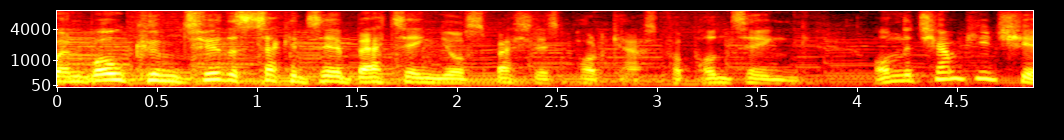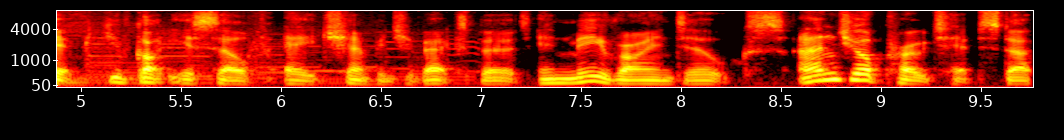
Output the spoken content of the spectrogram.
Hello and welcome to the Second Tier Betting, your specialist podcast for punting. On the championship, you've got yourself a championship expert in me, Ryan Dilks, and your pro tipster.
